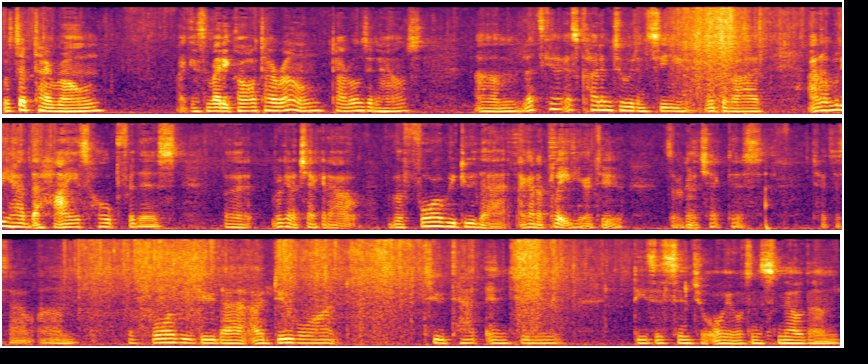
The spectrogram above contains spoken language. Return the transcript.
What's up, Tyrone? I guess somebody called Tyrone. Tyrone's in the house. Um, let's get let's cut into it and see what the vibe. I don't really have the highest hope for this, but we're gonna check it out. Before we do that, I got a plate here too, so we're gonna check this. Check this out. Um, before we do that, I do want to tap into these essential oils and smell them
